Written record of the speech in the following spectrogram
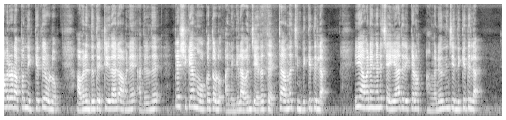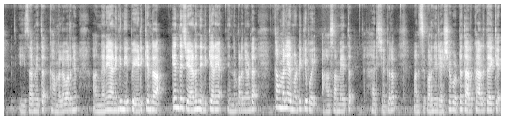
അവരോടൊപ്പം നിൽക്കത്തേ ഉള്ളൂ. അവൻ എന്ത് തെറ്റ് ചെയ്താലും അവനെ അതിൽ നിന്ന് രക്ഷിക്കാൻ നോക്കത്തുള്ളൂ. അല്ലെങ്കിൽ അവൻ ചെയ്ത തെറ്റാണെന്ന് ചിന്തിക്കത്തില്ല. ഇനി അവൻ എങ്ങനെ ചെയ്യാതിരിക്കണം. അങ്ങനെയൊന്നും ചിന്തിക്കത്തില്ല. ഈ സമയത്ത് കമല പറഞ്ഞു അങ്ങനെയാണെങ്കിൽ നീ പേടിക്കണ്ട. എന്ത് ചെയ്യണമെന്ന് എനിക്കറിയാം എന്നും പറഞ്ഞുകൊണ്ട് കമല അങ്ങോട്ടേക്ക് പോയി. ആ സമയത്ത് ഹരിശങ്കർ മനസ്സിൽ പറഞ്ഞു രക്ഷപ്പെട്ടു തൽക്കാലത്തേക്ക്.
